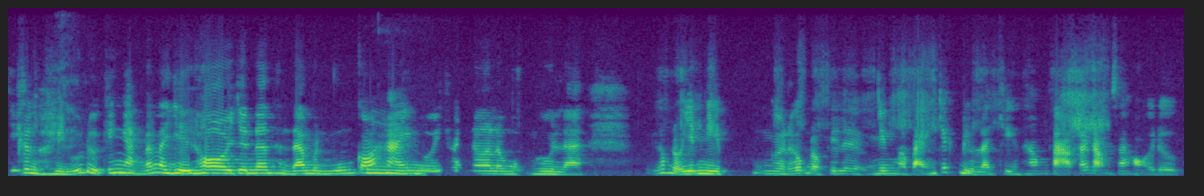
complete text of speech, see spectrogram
chỉ cần hiểu được cái ngành đó là gì thôi cho nên thành ra mình muốn có ừ. hai người trainer là một người là góc độ doanh nghiệp người là góc độ phi lợi nhuận nhưng mà bản chất đều là truyền thông tạo tác động xã hội được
